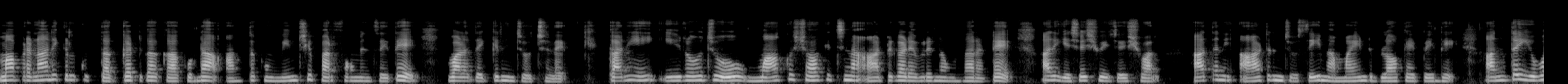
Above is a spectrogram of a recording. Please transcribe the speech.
మా ప్రణాళికలకు తగ్గట్టుగా కాకుండా అంతకు మించి పర్ఫార్మెన్స్ అయితే వాళ్ళ దగ్గర నుంచి వచ్చింది. కానీ ఈరోజు మాకు షాక్ ఇచ్చిన ఆటగాడు ఎవరైనా ఉన్నారంటే అది యశస్వి జైస్వాల్. అతని ఆటను చూసి నా మైండ్ బ్లాక్ అయిపోయింది. అంత యువ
